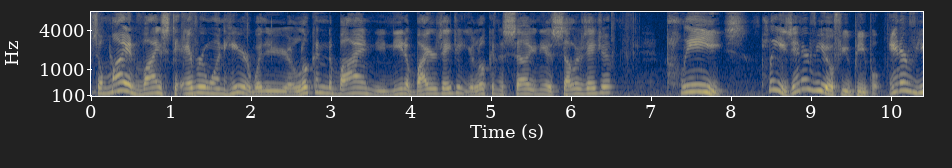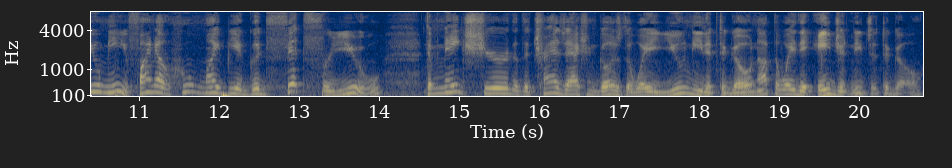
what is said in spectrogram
So, my advice to everyone here whether you're looking to buy and you need a buyer's agent, you're looking to sell, you need a seller's agent, please, please interview a few people. Interview me, find out who might be a good fit for you to make sure that the transaction goes the way you need it to go, not the way the agent needs it to go.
